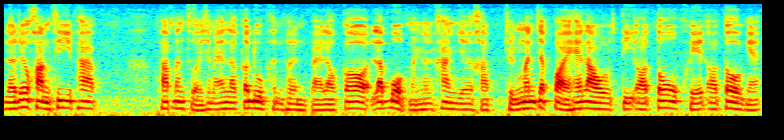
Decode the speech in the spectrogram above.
แล้วด้วยความที่ภาพภาพมันสวยใช่ไหมแล้วก็ดูเพลินๆไป แล้วก็ระบบมันค่อนข้างเยอะครับ ถึงมันจะปล่อยให้เราตีออโต้เควสออโต้เงี้ย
